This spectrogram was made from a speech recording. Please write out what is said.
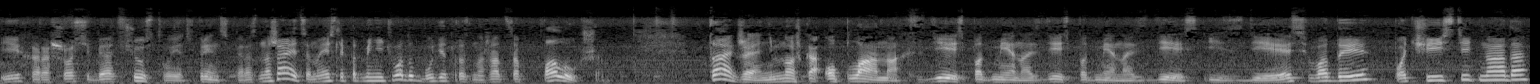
и хорошо себя чувствует. В принципе, размножается. Но если подменить воду, будет размножаться получше. Также немножко о планах. Здесь подмена, здесь подмена, здесь и здесь воды почистить надо.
